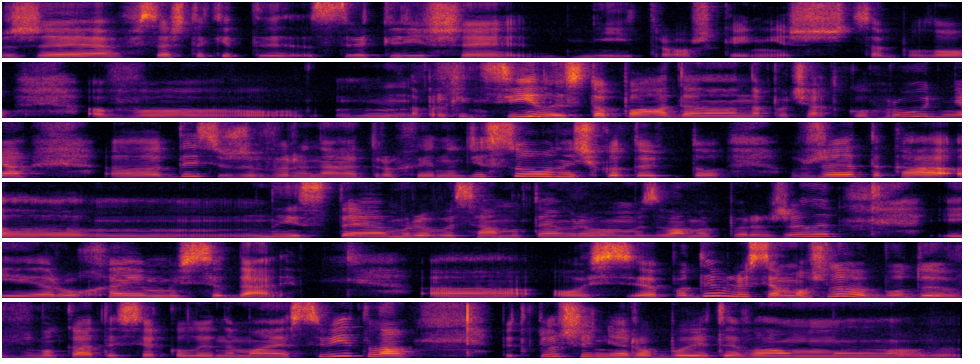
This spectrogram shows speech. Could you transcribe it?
вже все ж таки світліше дні трошки, ніж це було в, ну, наприкінці листопада, на початку грудня. Десь вже виринає трохи іноді сонечко, тобто вже така низ темряви, саму темряву ми з вами пережили і рухаємося далі. Ось, е, подивлюся, можливо, буду вмикатися, коли немає світла, підключення робити вам. е,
